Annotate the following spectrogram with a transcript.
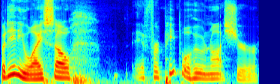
but anyway, so for people who are not sure,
